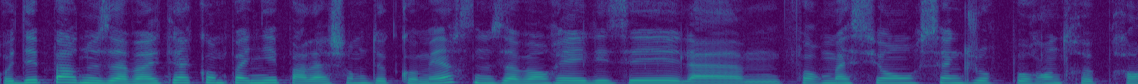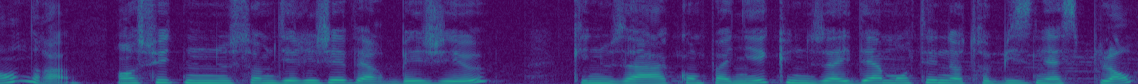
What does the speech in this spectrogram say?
Au départ, nous avons été accompagnés par la Chambre de commerce. Nous avons réalisé la euh, formation 5 jours pour entreprendre. Ensuite, nous nous sommes dirigés vers BGE qui nous a accompagnés, qui nous a aidés à monter notre business plan.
